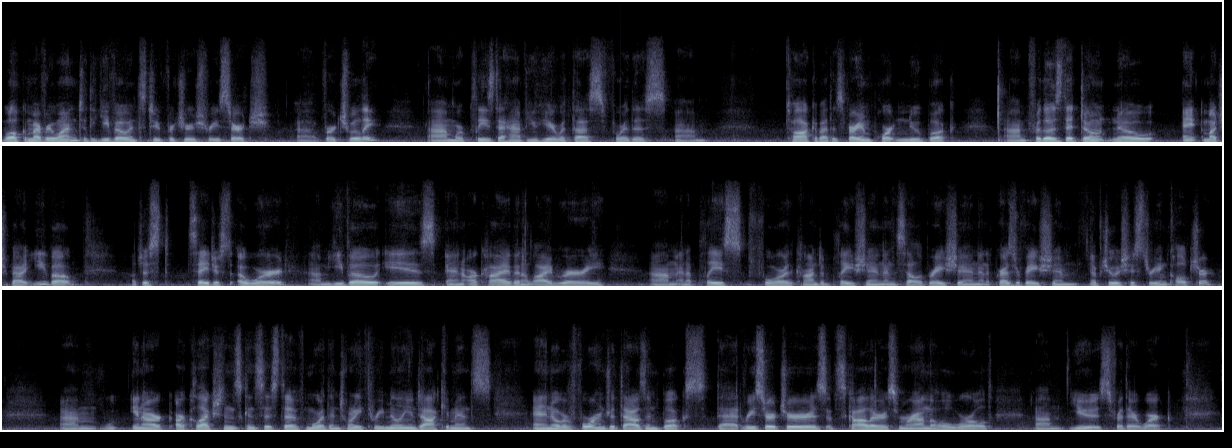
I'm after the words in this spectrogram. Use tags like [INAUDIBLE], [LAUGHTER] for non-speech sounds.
welcome everyone to the YIVO Institute for Jewish Research uh, virtually. Um, we're pleased to have you here with us for this um, talk about this very important new book. Um, for those that don't know much about YIVO, I'll just say just a word. Um, YIVO is an archive and a library um, and a place for the contemplation and the celebration and the preservation of Jewish history and culture. Um, in our, our collections consist of more than 23 million documents and over 400,000 books that researchers and scholars from around the whole world um, use for their work.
